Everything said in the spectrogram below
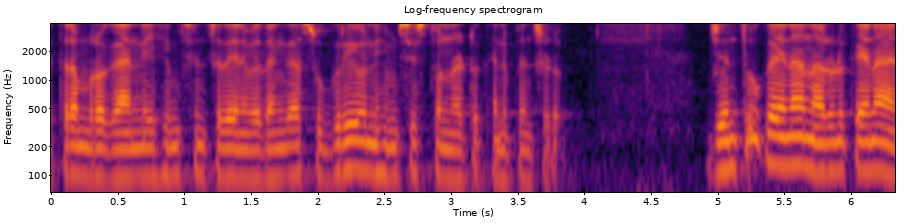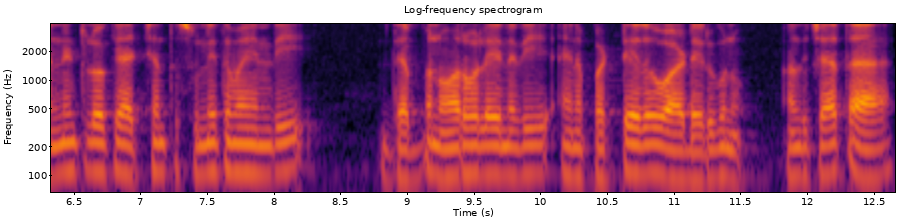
ఇతర మృగాన్ని హింసించలేని విధంగా సుగ్రీవుని హింసిస్తున్నట్టు కనిపించడు. జంతువుకైనా నరునికైనా అన్నింటిలోకి అత్యంత సున్నితమైంది దెబ్బ నోరవలేనిది ఆయన పట్టేదో వాడెరుగును. అందుచేత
